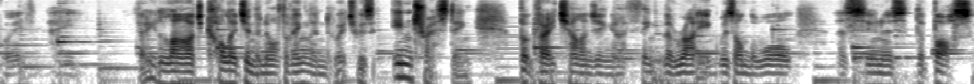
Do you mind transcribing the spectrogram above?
with a very large college in the north of England, which was interesting but very challenging. I think the writing was on the wall as soon as the boss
